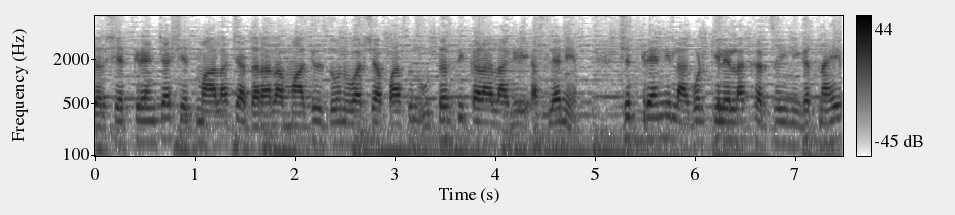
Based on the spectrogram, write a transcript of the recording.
तर शेतकऱ्यांच्या शेतमालाच्या दराला मागील दोन वर्षापासून उतरती कळा लागली असल्याने शेतकऱ्यांनी लागवड केलेला खर्चही निघत नाही.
